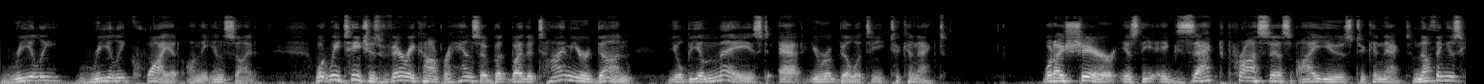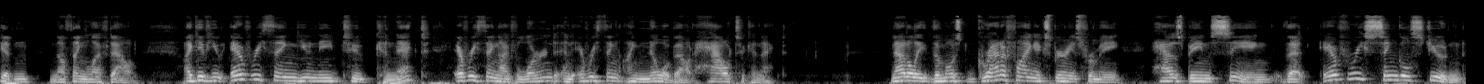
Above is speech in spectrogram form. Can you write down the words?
really, really quiet on the inside. What we teach is very comprehensive, but by the time you're done, you'll be amazed at your ability to connect. What I share is the exact process I use to connect. Nothing is hidden, nothing left out. I give you everything you need to connect, everything I've learned, and everything I know about how to connect. Natalie, the most gratifying experience for me has been seeing that every single student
